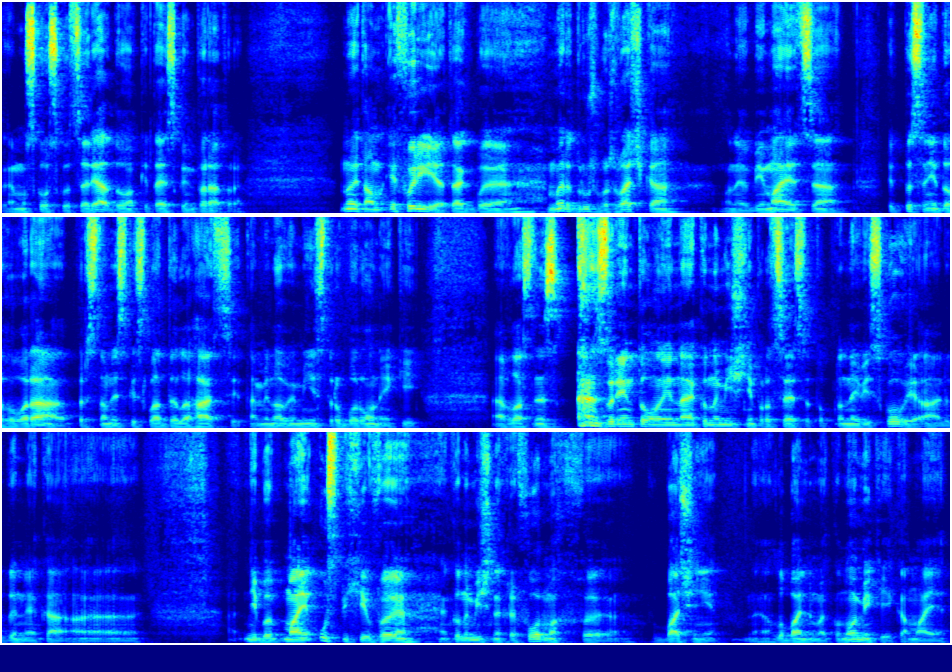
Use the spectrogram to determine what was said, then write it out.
московського царя до китайського імператора. Ну і там ейфорія, так би мир, дружба, жвачка, вони обіймаються, підписані договори, представницький склад делегації, там і новий міністр оборони, який е, власне зорієнтований на економічні процеси, тобто не військові, а людина, яка е, ніби має успіхи в економічних реформах, в, баченні е, глобальної економіки, яка має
